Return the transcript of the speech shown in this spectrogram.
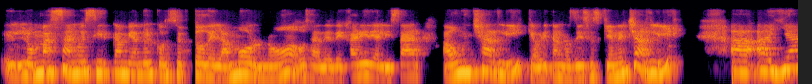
eh, lo más sano es ir cambiando el concepto del amor, ¿no? O sea, de dejar idealizar a un Charlie, que ahorita nos dices quién es Charlie, a, ya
